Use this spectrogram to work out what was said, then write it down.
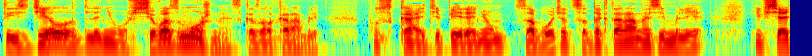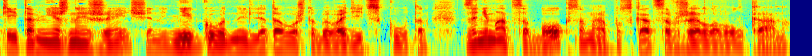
Ты сделала для него все возможное, сказал кораблик. Пускай теперь о нем заботятся доктора на земле и всякие там нежные женщины, негодные для того, чтобы водить скутер, заниматься боксом и опускаться в жерло вулканов.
